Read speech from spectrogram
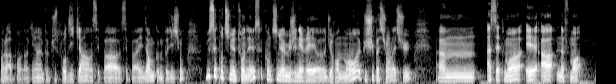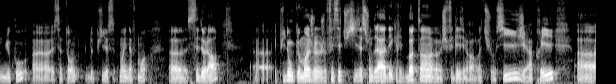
Voilà, bon, donc il y a un peu plus pour 10K, hein, c'est pas, pas énorme comme position. Mais ça continue à tourner, ça continue à me générer du rendement, et puis je suis patient là-dessus. À 7 mois et à 9 mois, du coup, ça tourne depuis 7 mois et 9 mois, ces deux-là. Euh, et puis donc moi je, fais cette utilisation de là des gridbots, hein, euh, j'ai fait des erreurs là-dessus aussi, j'ai appris. Euh,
